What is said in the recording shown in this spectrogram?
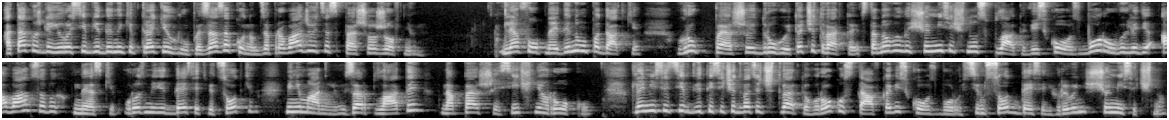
а також для юросіб єдинників третьої групи за законом запроваджується з 1 жовтня. Для ФОП на єдиному податку груп першої, другої та четвертої встановили щомісячну сплату військового збору у вигляді авансових внесків у розмірі 10% мінімальної зарплати на 1 січня року. Для місяців 2024 року ставка військового збору 710 гривень щомісячно.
